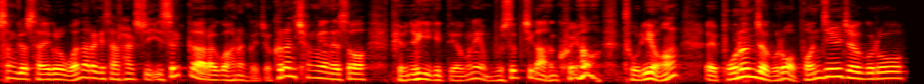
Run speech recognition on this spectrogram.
선교 사역을 원활하게 잘 할 수 있을까라고 하는 거죠. 그런 측면에서 변혁이기 때문에 무섭지가 않고요. 도리어 본원적으로 본질적으로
